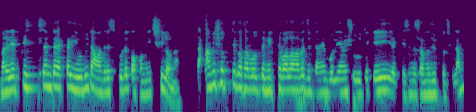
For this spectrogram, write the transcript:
মানে রেড ক্রিসেন্টের একটা ইউনিট আমাদের স্কুলে কখনোই ছিল না। আমি সত্যি কথা বলতে মিথ্যে বলা হবে যদি আমি বলি আমি শুরু থেকেই রেড ক্রিসেন্টের সঙ্গে যুক্ত ছিলাম।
